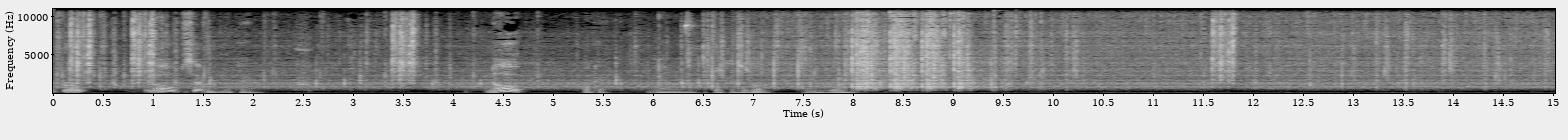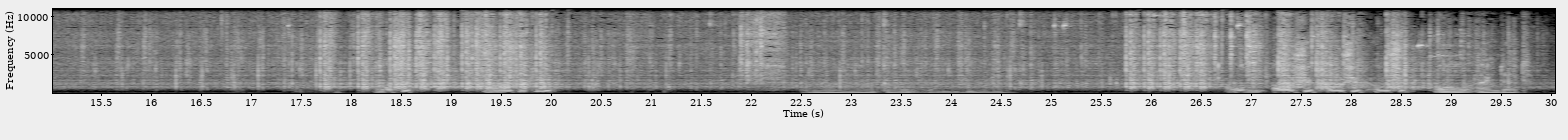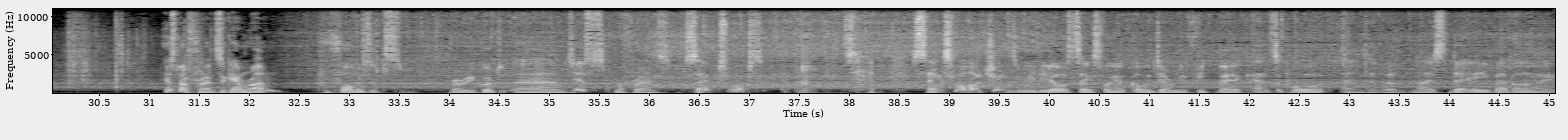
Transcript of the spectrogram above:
Up row. No, seven. Okay. No. Okay. Um, uh, open the door and run. Oh shit. Ah, oh fuck you. Uh, oh, oh shit, oh shit, oh shit. Oh, I'm dead. Yes, my friends, again run. Performance, it's very good. And yes, my friends, thanks for, thanks for watching the video. Thanks for your commentary, feedback and support. And have a nice day. Bye bye.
